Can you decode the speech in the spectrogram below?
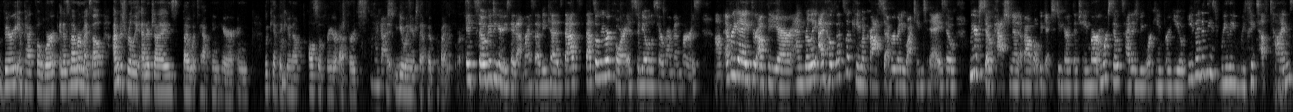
very impactful work. And as a member myself, I'm just really energized by what's happening here. And we can't thank you enough also for your efforts oh my gosh. that you and your staff have provided for us. It's so good to hear you say that, Marissa, because that's that's what we work for is to be able to serve our members um, every day throughout the year. And really, I hope that's what came across to everybody watching today. So we are so passionate about what we get to do here at the chamber, and we're so excited to be working for you, even in these really, really tough times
